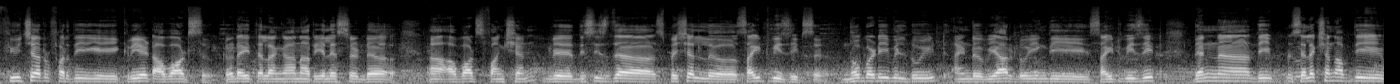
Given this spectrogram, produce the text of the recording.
future for the CREDAI Awards, CREDAI Telangana Real Estate Awards function. This is the special site visits. Nobody will do it, and we are doing the site visit. Then uh, the selection of the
